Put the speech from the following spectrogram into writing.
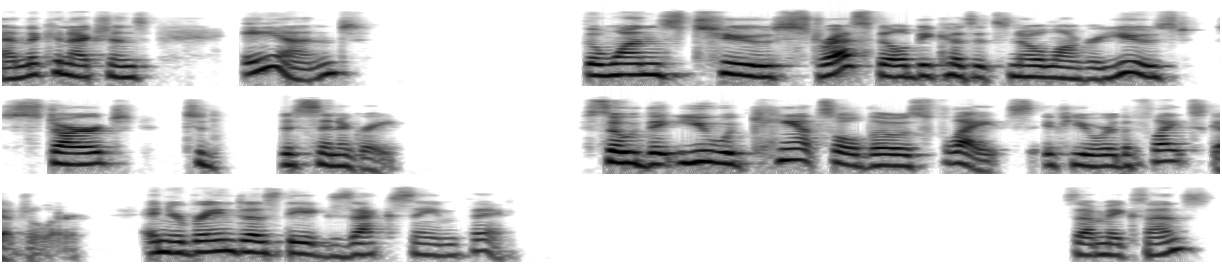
and the connections, and the ones to Stressville because it's no longer used start to disintegrate so that you would cancel those flights if you were the flight scheduler. And your brain does the exact same thing. Does that make sense?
